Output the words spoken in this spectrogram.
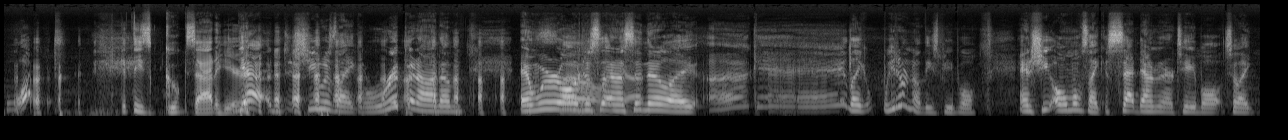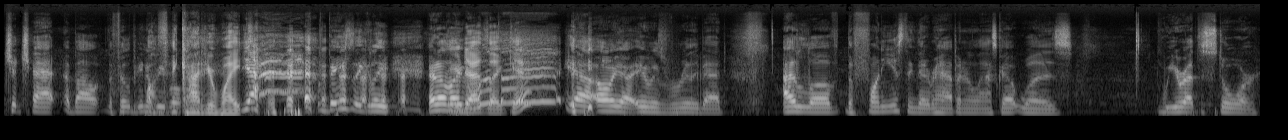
what? Get these gooks out of here. yeah, she was like ripping on them, and we were all just Oh my uh, sitting there like, okay, like we don't know these people. And she almost like sat down at our table to like chit chat about the Filipino Oh, people. thank God you're white. Yeah, basically. And I'm Your like, dad's "What like, the "Eh?" yeah, oh yeah, it was really bad. I love the funniest thing that ever happened in Alaska was we were at the store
